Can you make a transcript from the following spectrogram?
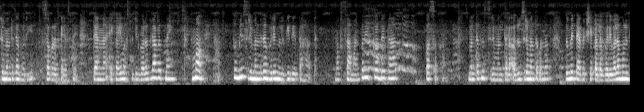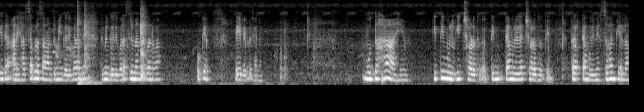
श्रीमंताच्या घरी सगळंच काही असते त्यांना एकाही वस्तूची गरज लागत नाही. मग तुम्ही श्रीमंताच्या घरी मुलगी देत आहात. मग सामान पण इतकं देत आहात. कसं का म्हणतात ना श्रीमंताला अजून श्रीमंत बनतात तुम्ही त्यापेक्षा एखादा गरीबाला मुलगी द्या आणि हा सगळं सामान तुम्ही गरीबाला द्या. तुम्ही गरीबाला श्रीमंत बनवा. ओके? ते वेगळं झालं. मुद्दा हा आहे की ती मुलगी छळत होती त्या मुलीला छळत होते. तर त्या मुलीने सहन केलं.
